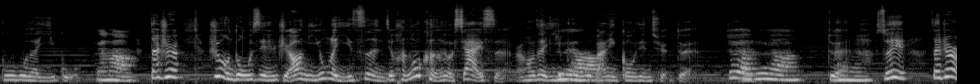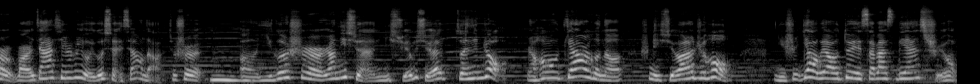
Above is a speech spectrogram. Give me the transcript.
姑姑的遗骨。天呐，但是这种东西，只要你用了一次，你就很有可能有下一次，然后他一步步把你勾进去。对，对啊，对啊，对。所以在这儿，玩家其实是有一个选项的，就是嗯，一个是让你选你学不学钻心咒，然后第二个呢是你学完了之后。你是要不要对塞巴斯蒂安使用？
